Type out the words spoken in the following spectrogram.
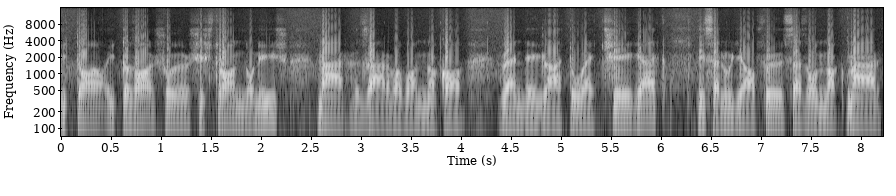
itt, a, itt az alsóőrsi strandon is már zárva vannak a vendéglátó egységek, hiszen ugye a főszezonnak már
